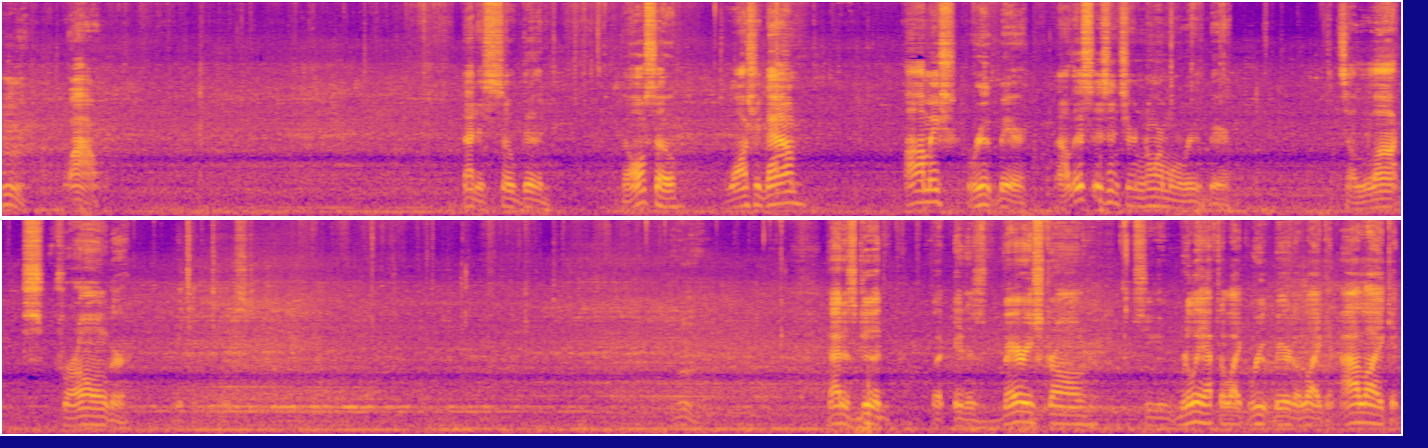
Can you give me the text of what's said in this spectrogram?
Mmm. Wow. That is so good. Also, wash it down. Amish root beer. Now this isn't your normal root beer. It's a lot stronger. Let me take a taste. Mm. That is good, but it is very strong. So you really have to like root beer to like it. I like it.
